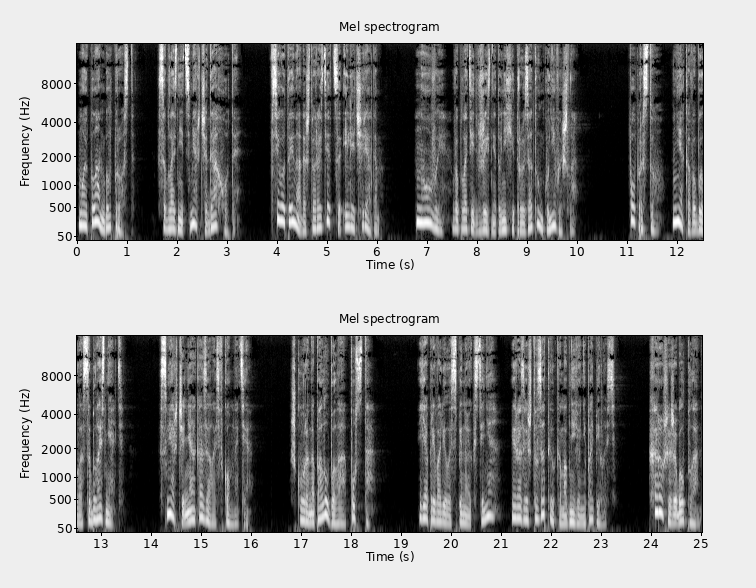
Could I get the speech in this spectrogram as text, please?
Мой план был прост — соблазнить смерча до охоты. Всего-то и надо, что раздеться и лечь рядом. Но, увы, воплотить в жизнь эту нехитрую задумку не вышло. Попросту некого было соблазнять. Смерча не оказалась в комнате. Шкура на полу была пуста. Я привалилась спиной к стене и разве что затылком об нее не побилась. Хороший же был план.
